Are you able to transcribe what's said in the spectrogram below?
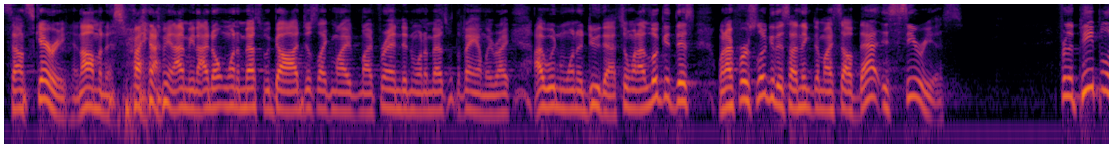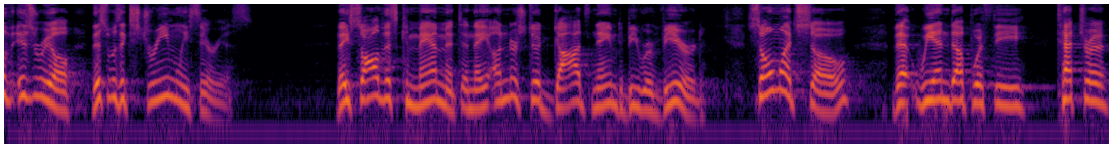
sounds scary and ominous, right? I mean, I mean, I don't want to mess with God just like my, my friend didn't want to mess with the family, right? I wouldn't want to do that. So when I look at this, when I first look at this, I think to myself, that is serious. For the people of Israel, this was extremely serious. They saw this commandment and they understood God's name to be revered. So much so that we end up with the tetra,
